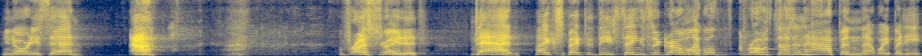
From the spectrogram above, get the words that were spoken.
You know what he said? Ah! I'm frustrated. Dad, I expected these things to grow. I'm like, well, growth doesn't happen that way. But he,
